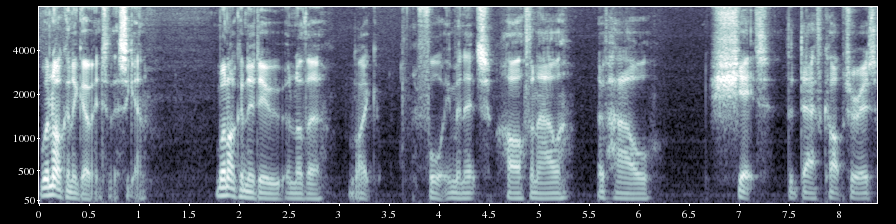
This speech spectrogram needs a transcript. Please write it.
We're not going to go into this again. We're not going to do another like 40 minutes, half an hour of how shit the Deffcopter is,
